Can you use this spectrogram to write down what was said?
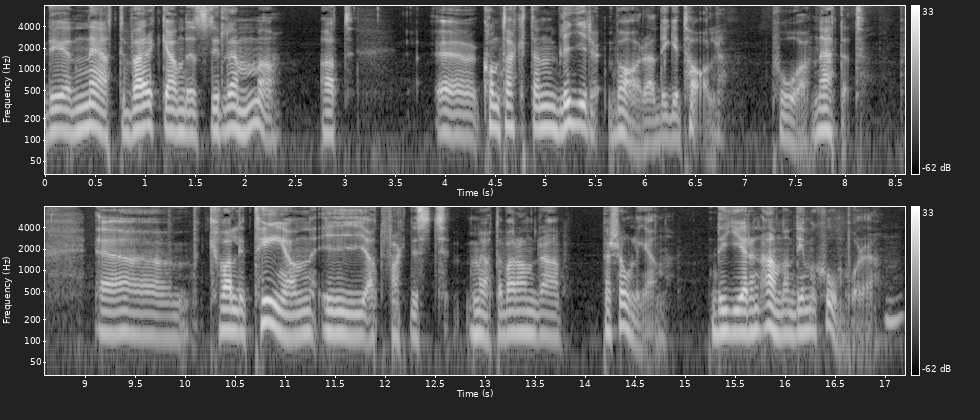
det är nätverkandets dilemma. Att eh, kontakten blir bara digital på nätet eh, kvaliteten i att faktiskt möta varandra personligen. Det ger en annan dimension på det. Mm.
